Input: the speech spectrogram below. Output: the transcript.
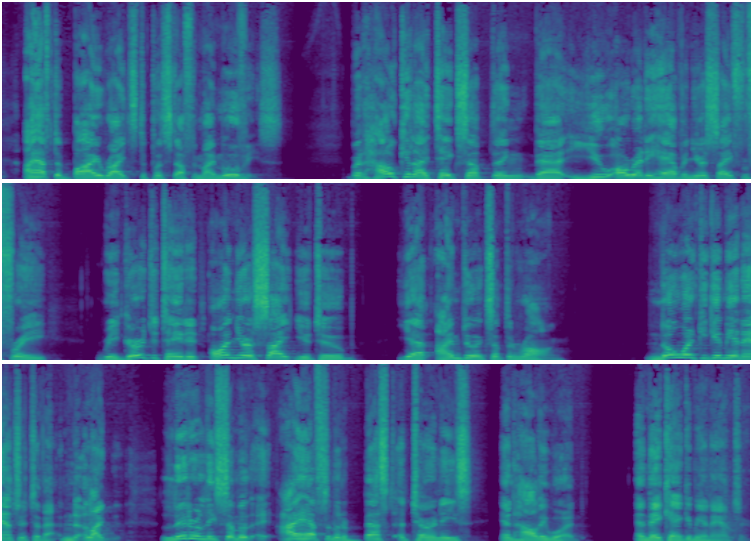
I have to buy rights to put stuff in my movies. But how can I take something that you already have on your site for free, regurgitate it on your site, YouTube, yet I'm doing something wrong? No one can give me an answer to that. Like literally some of I have some of the best attorneys in Hollywood, and they can't give me an answer.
